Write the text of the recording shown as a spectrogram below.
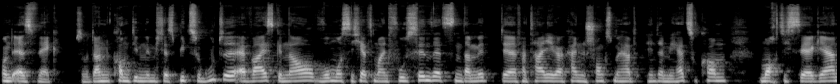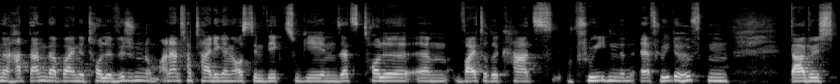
und er ist weg. So, dann kommt ihm nämlich der Speed zugute. Er weiß genau, wo muss ich jetzt meinen Fuß hinsetzen, damit der Verteidiger keine Chance mehr hat, hinter mir herzukommen. Mochte ich sehr gerne. Hat dann dabei eine tolle Vision, um anderen Verteidigern aus dem Weg zu gehen. Setzt tolle ähm, weitere Cards, fluide, äh, fluide Hüften. Dadurch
